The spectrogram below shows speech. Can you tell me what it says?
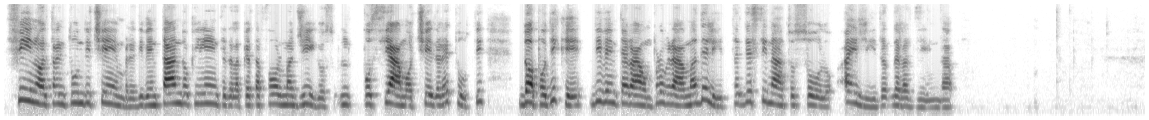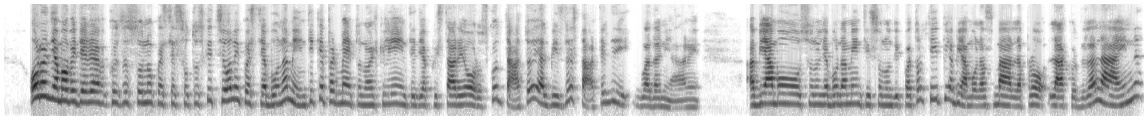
fino al 31 dicembre diventando cliente della piattaforma Gigos possiamo accedere tutti, dopodiché diventerà un programma d'elite destinato solo ai leader dell'azienda. Ora andiamo a vedere cosa sono queste sottoscrizioni, questi abbonamenti che permettono al cliente di acquistare oro scontato e al business partner di guadagnare. Abbiamo, sono gli abbonamenti sono di quattro tipi, abbiamo la Smart, la Pro, l'Accord e la Line.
